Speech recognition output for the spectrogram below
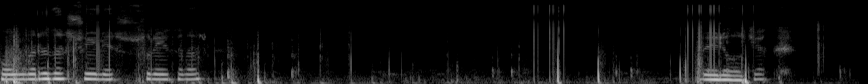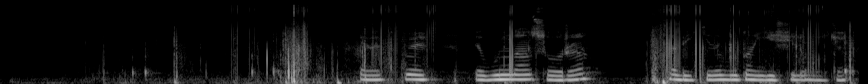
Kolları da şöyle şuraya kadar böyle olacak. Evet böyle bundan sonra tabii ki de buradan yeşil olacak.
